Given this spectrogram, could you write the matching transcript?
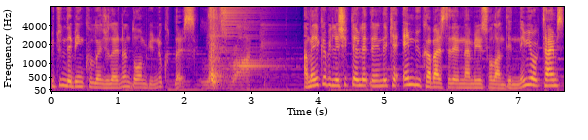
Bütün Debian kullanıcılarının doğum gününü kutlarız. Amerika Birleşik Devletleri'ndeki en büyük haber sitelerinden birisi olan The New York Times,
